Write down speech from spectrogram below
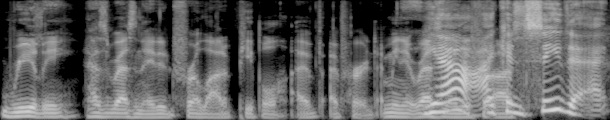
really has resonated for a lot of people. I've I've heard. I mean, it resonated. yeah, I can see that.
